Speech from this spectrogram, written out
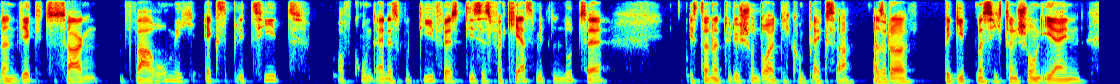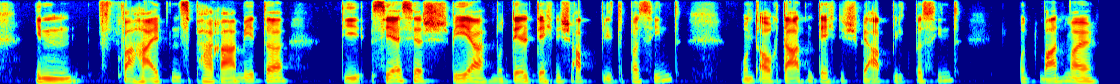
dann wirklich zu sagen, warum ich explizit aufgrund eines Motives dieses Verkehrsmittel nutze, ist dann natürlich schon deutlich komplexer. Also da begibt man sich dann schon eher in, in Verhaltensparameter, die sehr, sehr schwer modelltechnisch abbildbar sind und auch datentechnisch schwer abbildbar sind und manchmal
